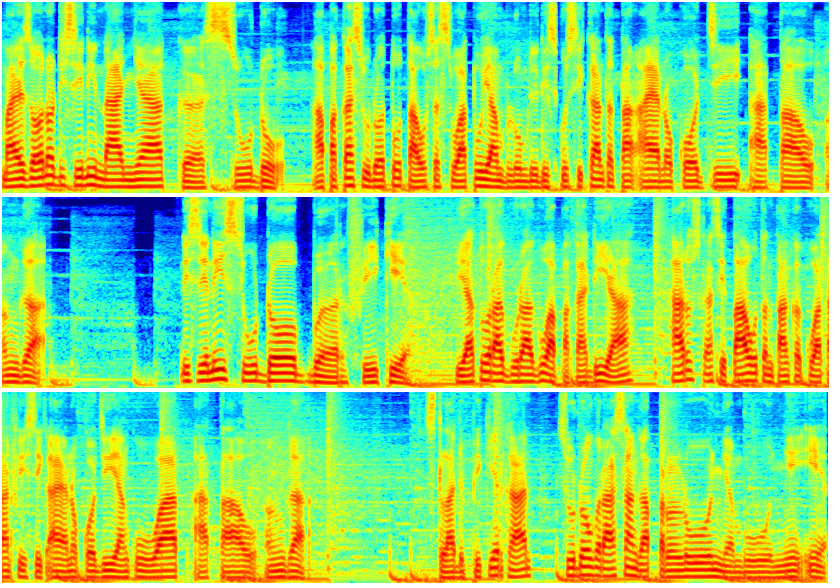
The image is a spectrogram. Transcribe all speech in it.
Maezono di sini nanya ke Sudo Apakah Sudotu tahu sesuatu yang belum didiskusikan tentang Ayano Koji atau enggak? Di sini Sudo berpikir, dia tuh ragu-ragu apakah dia harus kasih tahu tentang kekuatan fisik Ayano Koji yang kuat atau enggak. Setelah dipikirkan, Sudo ngerasa nggak perlu nyembunyiin.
